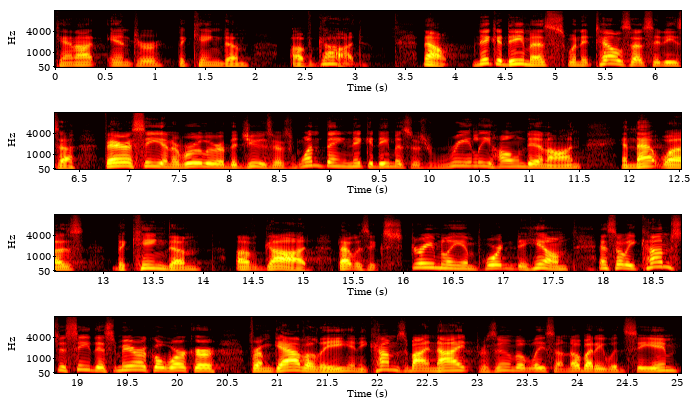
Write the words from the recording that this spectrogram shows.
cannot enter the kingdom of God. Now, Nicodemus, when it tells us that he's a Pharisee and a ruler of the Jews, there's one thing Nicodemus was really honed in on, and that was the kingdom of God. That was extremely important to him. And so he comes to see this miracle worker from Galilee, and he comes by night, presumably so nobody would see him.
